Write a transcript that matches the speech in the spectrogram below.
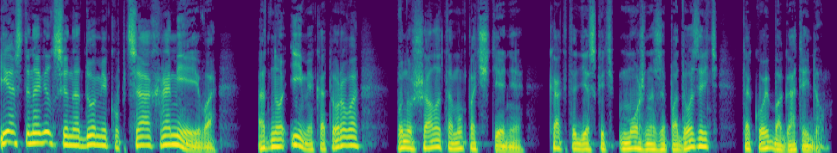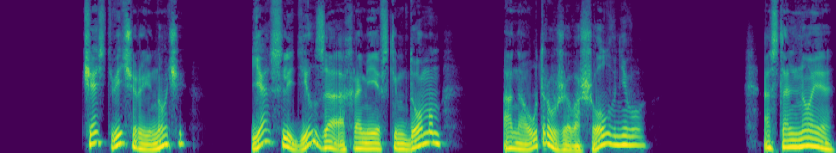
и остановился на доме купца Хромеева — одно имя которого внушало тому почтение. Как-то, дескать, можно заподозрить такой богатый дом. Часть вечера и ночи Я следил за Ахрамеевским домом, а на утро уже вошел в него. Остальное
